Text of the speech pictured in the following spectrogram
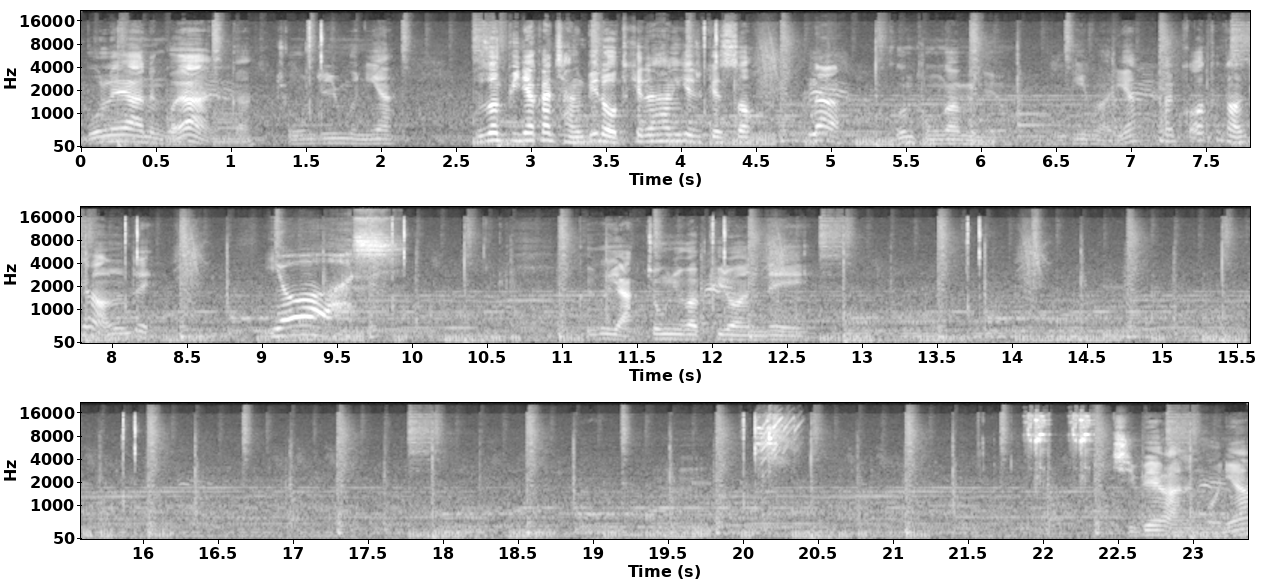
뭘 해야 하는 거야? 그러니까 좋은 질문이야. 우선 빈약한 장비를 어떻게든 하는 게 좋겠어. なあ 그건 동감이네요. 무기 말이야? 할 것 같은 가긴 아는데. よーし 그리고 약 종류가 필요한데. 집에 가는 거냐?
